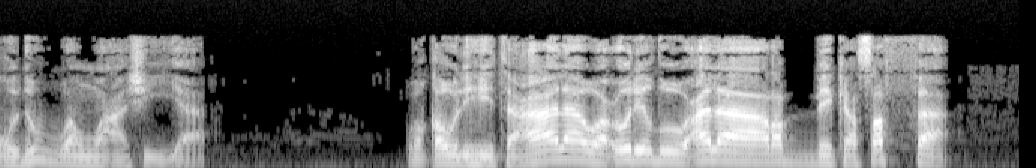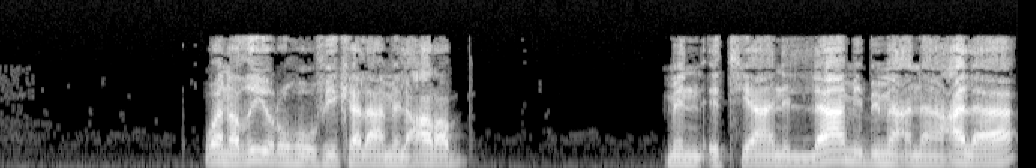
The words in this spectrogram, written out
غدوا وعشيا وقوله تعالى وعرضوا على ربك صفا ونظيره في كلام العرب من إتيان اللام بمعنى على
